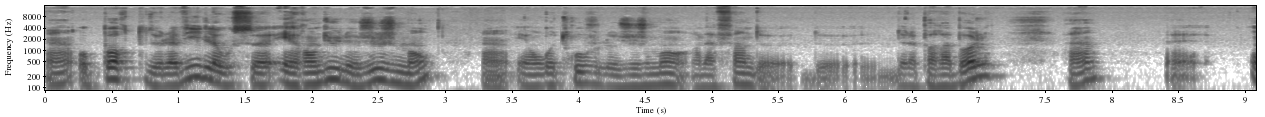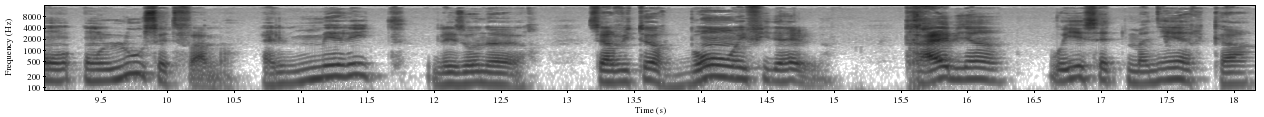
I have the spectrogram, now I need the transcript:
Hein, aux portes de la ville, là où est rendu le jugement, hein, et on retrouve le jugement à la fin de, la parabole, hein, euh, on, on loue cette femme, elle mérite les honneurs, serviteur bon et fidèle. Très bien. Voyez cette manière qu'a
